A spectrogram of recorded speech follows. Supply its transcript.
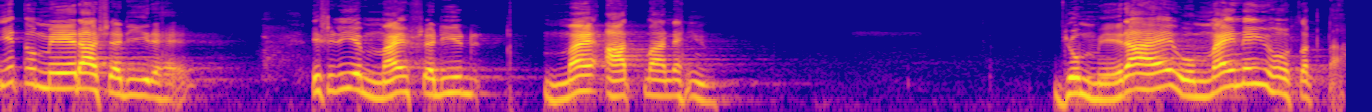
ये तो मेरा शरीर है। इसलिए मैं शरीर, मैं आत्मा नहीं हूँ। जो मेरा है, वो मैं नहीं हो सकता।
